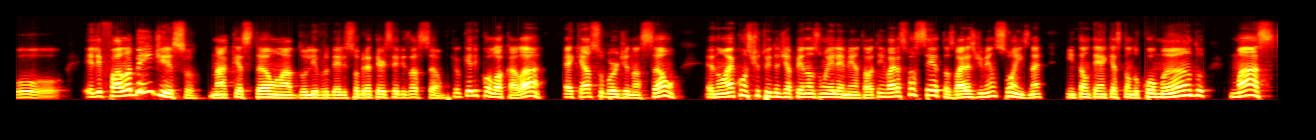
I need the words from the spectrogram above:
O, ele fala bem disso na questão lá do livro dele sobre a terceirização, porque o que ele coloca lá é que a subordinação não é constituída de apenas um elemento, ela tem várias facetas, várias dimensões, né? Então tem a questão do comando, mas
